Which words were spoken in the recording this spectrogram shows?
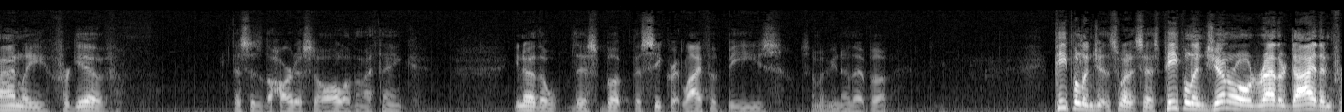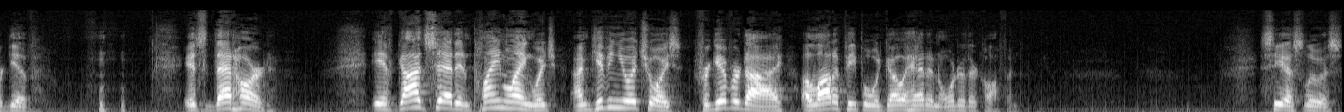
Finally, forgive. This is the hardest of all of them, I think. You know the, this book, The Secret Life of Bees? Some of you know that book. People in that's what it says. People in general would rather die than forgive. it's that hard. If God said in plain language, I'm giving you a choice, forgive or die, a lot of people would go ahead and order their coffin. C.S. Lewis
